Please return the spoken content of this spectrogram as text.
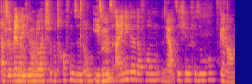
also wenn ja, junge Leute betroffen sind und eben. zumindest einige davon ja. sich Hilfe suchen. Genau,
